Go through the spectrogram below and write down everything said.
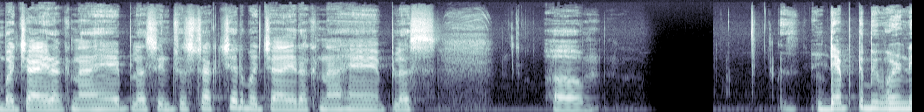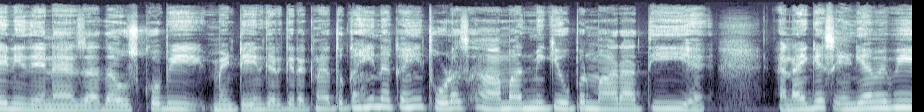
बचाए रखना है प्लस इंफ्रास्ट्रक्चर बचाए रखना है प्लस डेप्ट भी बढ़ने नहीं देना है ज़्यादा, उसको भी मेंटेन करके रखना है। तो कहीं ना कहीं थोड़ा सा आम आदमी के ऊपर मार आती ही है। एंड आई गेस इंडिया में भी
